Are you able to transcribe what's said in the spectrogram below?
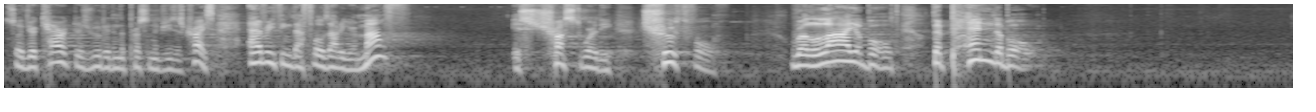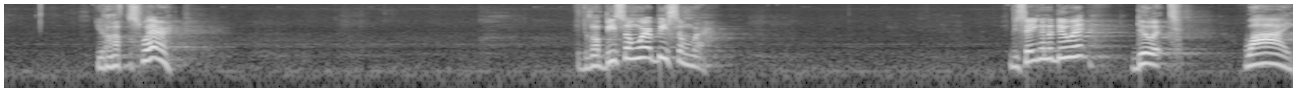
So, if your character is rooted in the person of Jesus Christ, everything that flows out of your mouth is trustworthy, truthful, reliable, dependable. You don't have to swear. If you're gonna be somewhere, be somewhere. If you say you're gonna do it, do it. Why?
